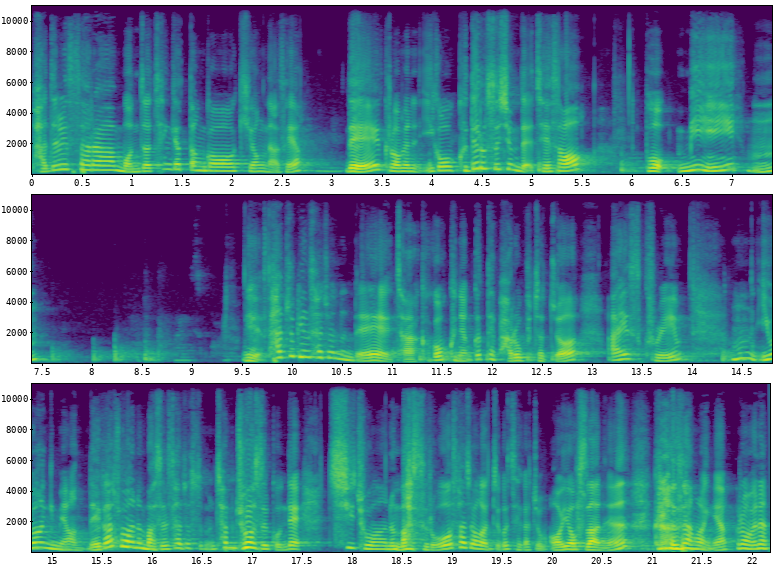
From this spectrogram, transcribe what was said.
받을 사람 먼저 챙겼던 거 기억나세요? 네, 그러면 이거 그대로 쓰시면 돼. 재석, for me, 음, 예, 사주긴 사줬는데, 자, 그거 그냥 끝에 바로 붙였죠. 아이스크림. 음, 이왕이면 내가 좋아하는 맛을 사줬으면 참 좋았을 건데, 지 좋아하는 맛으로 사줘가지고 제가 좀 어이없어 하는 그런 상황이에요. 그러면은,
